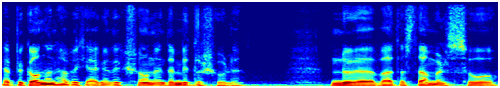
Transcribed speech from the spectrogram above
Ja, begonnen habe ich eigentlich schon in der Mittelschule. Nur war das damals so,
